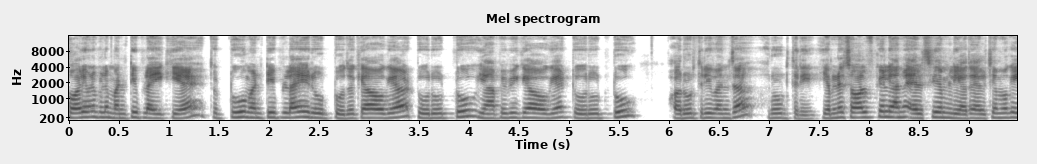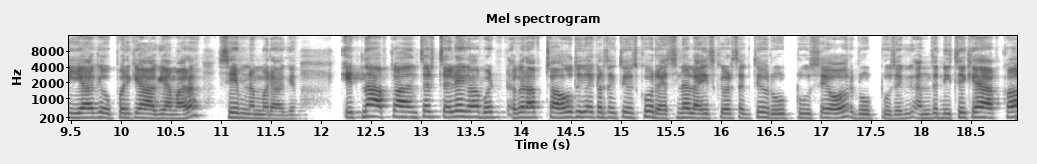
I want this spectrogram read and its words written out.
सॉरी मैंने पहले मल्टीप्लाई किया है। तो टू मल्टीप्लाई रूट टू तो क्या हो गया? Two root two. यहाँ पे भी क्या हो गया? Two root two. और रूट थ्री वन सा रूट थ्री ये हमने सॉल्व कर लिया हमने एलसीएम लिया तो एलसीएम हो गया, ये आ गया, ऊपर क्या आ गया हमारा सेम नंबर आ गया। इतना आपका आंसर चलेगा बट अगर आप चाहो तो क्या कर सकते हो इसको रैशनलाइज कर सकते हो रूट टू से और रूट टू से अंदर नीचे क्या है आपका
